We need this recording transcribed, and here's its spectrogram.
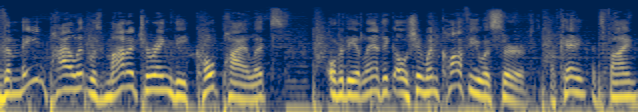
The main pilot was monitoring the co pilot over the Atlantic Ocean when coffee was served. Okay, that's fine.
